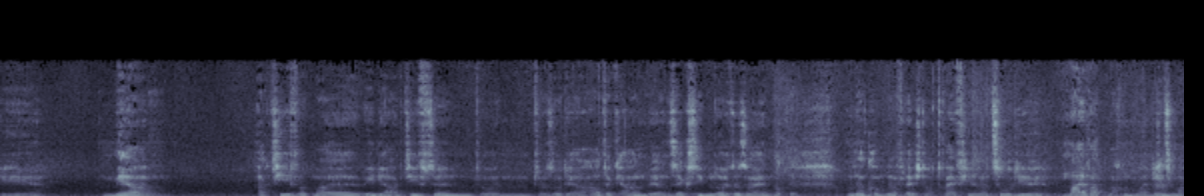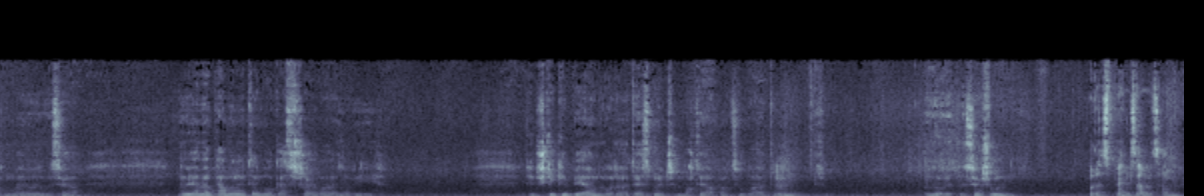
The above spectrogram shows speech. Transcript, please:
die mehr aktiv und mal weniger aktiv sind und also der harte Kern werden sechs, sieben Leute sein. Okay. Und dann kommen da vielleicht noch drei, vier dazu, die mal was machen, mal nichts machen. Weil das ist ja, na, wir haben ja permanent dann auch Gastschreiber, also wie den Stinkebären oder Desmenschen macht er ab und zu was. Und, also das ist ja schon. Oder Spencer mit seinem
